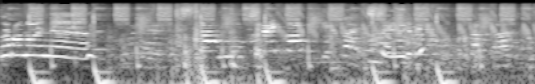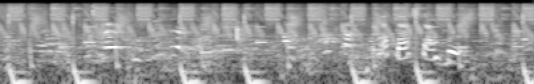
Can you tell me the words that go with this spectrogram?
腐らないね。スタンプ。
